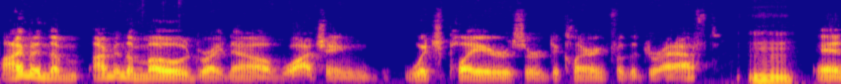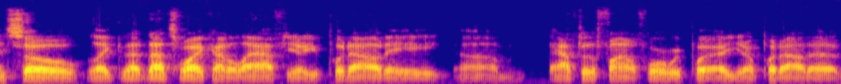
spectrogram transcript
I'm in the I'm in the mode right now of watching which players are declaring for the draft, mm-hmm. and so like that that's why I kind of laughed. You know, you put out a um, after the Final Four, we put you know put out a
